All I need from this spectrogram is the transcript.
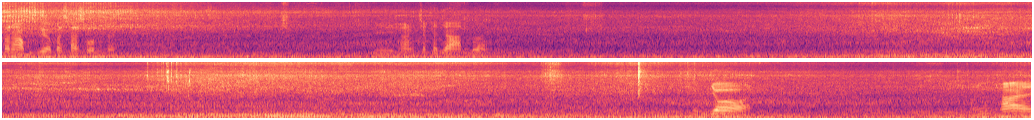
ก็ทำเพื่อประชาชนเลย มีทางจักรยานด้วย สุดยอดเมืองไทย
